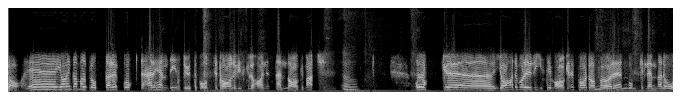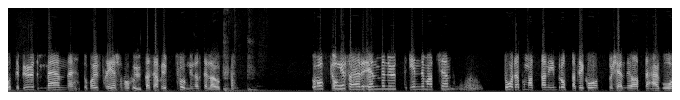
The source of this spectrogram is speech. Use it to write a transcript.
Ja, eh, jag är en gammal brottare och det här hände i slutet på 80-talet. Vi skulle ha en sån här lagmatch. Och eh, jag hade varit risig i magen ett par dagar före och lämnade återbud. Men då var det fler som var sjuka så jag var tvungen att ställa upp. Och ungefär en minut in i matchen, står där på mattan i en brottartrikå, då känner jag att det här går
